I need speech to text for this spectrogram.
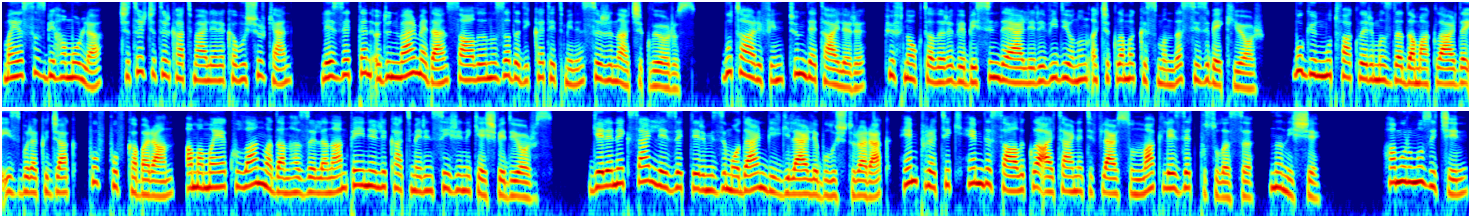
mayasız bir hamurla çıtır çıtır katmerlere kavuşurken, lezzetten ödün vermeden sağlığınıza da dikkat etmenin sırrını açıklıyoruz. Bu tarifin tüm detayları, püf noktaları ve besin değerleri videonun açıklama kısmında sizi bekliyor. Bugün mutfaklarımızda damaklarda iz bırakacak, puf puf kabaran ama maya kullanmadan hazırlanan peynirli katmerin sihrini keşfediyoruz. Geleneksel lezzetlerimizi modern bilgilerle buluşturarak hem pratik hem de sağlıklı alternatifler sunmak lezzet pusulası'nın işi. Hamurumuz için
